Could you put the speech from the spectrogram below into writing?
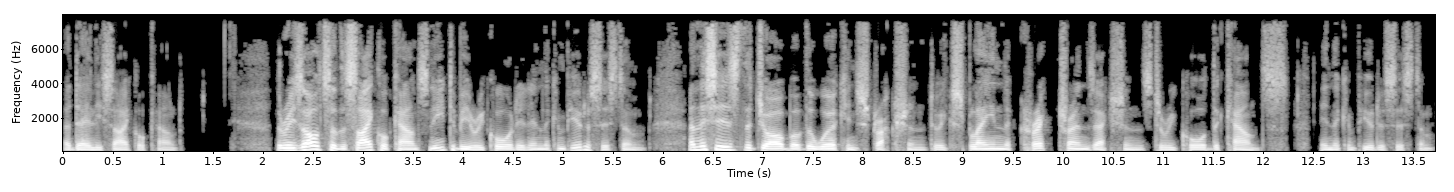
a daily cycle count. The results of the cycle counts need to be recorded in the computer system, and this is the job of the work instruction to explain the correct transactions to record the counts in the computer system.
